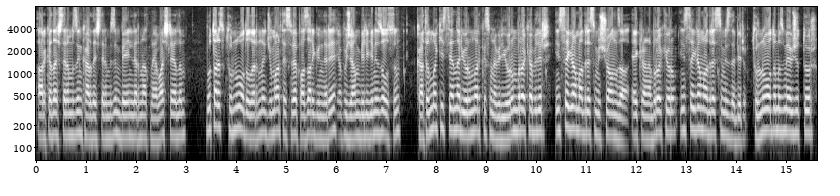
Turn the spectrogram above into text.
arkadaşlarımızın, kardeşlerimizin beğenilerini atmaya başlayalım. Bu tarz turnuva odalarını cumartesi ve pazar günleri yapacağım. Bilginiz olsun. Katılmak isteyenler yorumlar kısmına bir yorum bırakabilir. Instagram adresimi şu anda ekrana bırakıyorum. Instagram adresimizde bir turnuva odamız mevcuttur.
